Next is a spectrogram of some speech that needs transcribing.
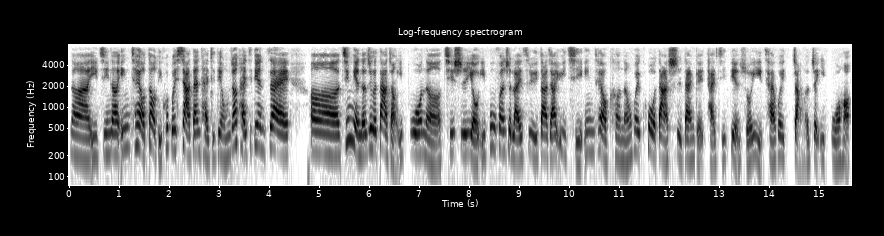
那以及呢，Intel 到底会不会下单台积电？我们知道台积电在呃，今年的这个大涨一波呢，其实有一部分是来自于大家预期 Intel 可能会扩大试单给台积电，所以才会涨了这一波哈。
